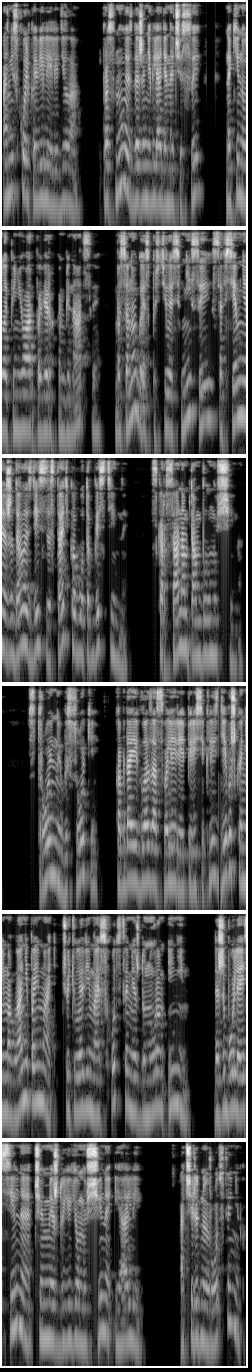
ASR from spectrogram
а не сколько велели дела. Проснулась, даже не глядя на часы, накинула пеньюар поверх комбинации, босоногая спустилась вниз и совсем не ожидала здесь застать кого-то в гостиной. С Корсаном там был мужчина. Стройный, высокий, когда их глаза с Валерией пересеклись, девушка не могла не поймать чуть уловимое сходство между Нуром и ним, даже более сильное, чем между ее мужчиной и Али. Очередной родственник?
